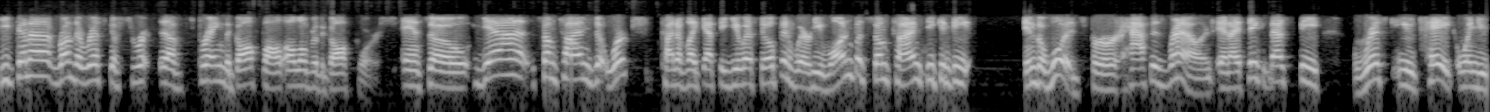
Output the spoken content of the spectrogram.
he's going to run the risk of, of spraying the golf ball all over the golf course. And so, yeah, sometimes it works, kind of like at the U.S. Open where he won, but sometimes he can be in the woods for half his round. And I think that's the risk you take when you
